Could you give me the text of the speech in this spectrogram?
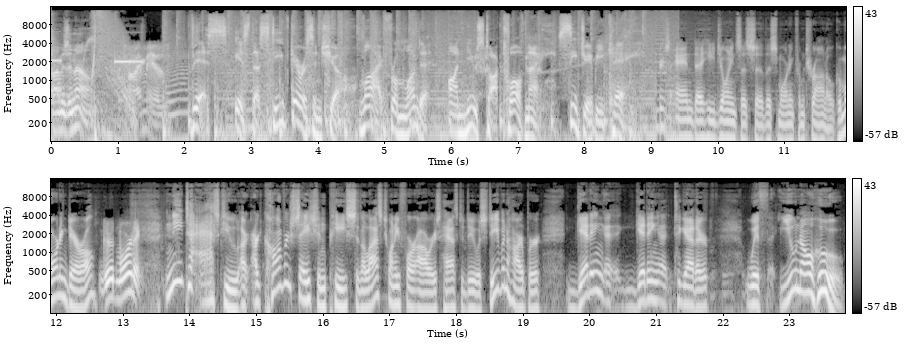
Time is it now? Time is. This is the Steve Garrison Show, live from London on News Talk 1290, CJBK. And uh, he joins us uh, this morning from Toronto. Good morning, Daryl. Good morning. Need to ask you our, our conversation piece in the last 24 hours has to do with Stephen Harper getting uh, getting uh, together with you know who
